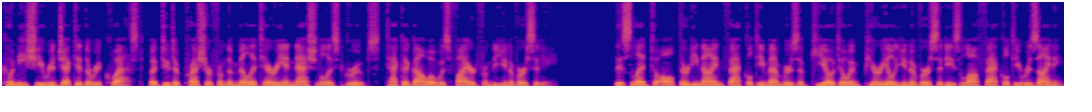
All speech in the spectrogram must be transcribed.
Konishi rejected the request, but due to pressure from the military and nationalist groups, Takigawa was fired from the university. This led to all 39 faculty members of Kyoto Imperial University's law faculty resigning.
